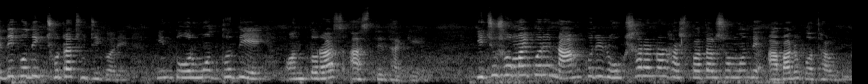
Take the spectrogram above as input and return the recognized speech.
এদিক ওদিক ছোটাছুটি করে, কিন্তু ওর মধ্য দিয়ে অন্তরাস আসতে থাকে। কিছু সময় পরে নাম করে রোগ সারানোর হাসপাতাল সম্বন্ধে আবারও কথা উঠল।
